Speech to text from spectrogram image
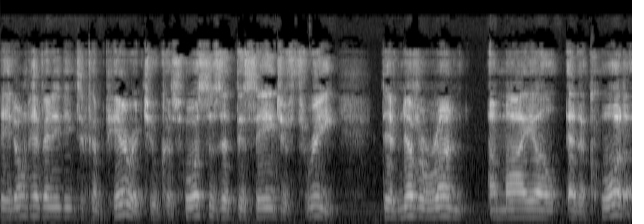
they don't have anything to compare it to. Because horses at this age of three, they've never run a mile and a quarter.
